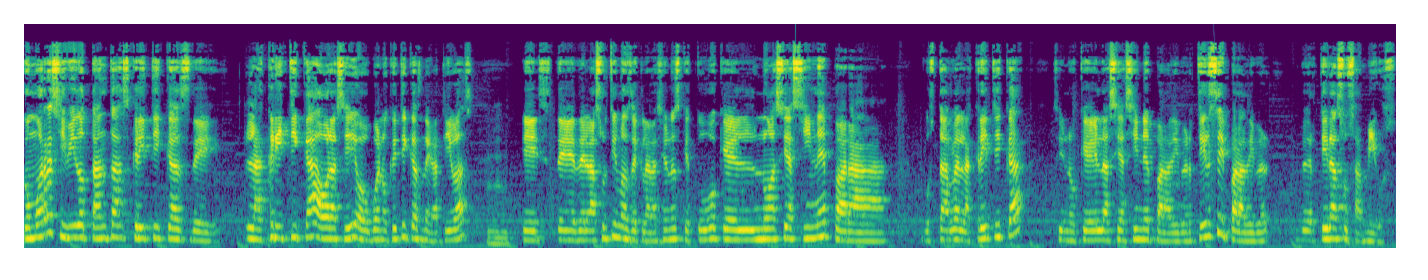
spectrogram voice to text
como ha recibido tantas críticas de la crítica, ahora sí, o bueno, críticas negativas, este, de las últimas declaraciones que tuvo, que él no hacía cine para gustarle la crítica, sino que él hacía cine para divertirse y para divertir a sus amigos.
